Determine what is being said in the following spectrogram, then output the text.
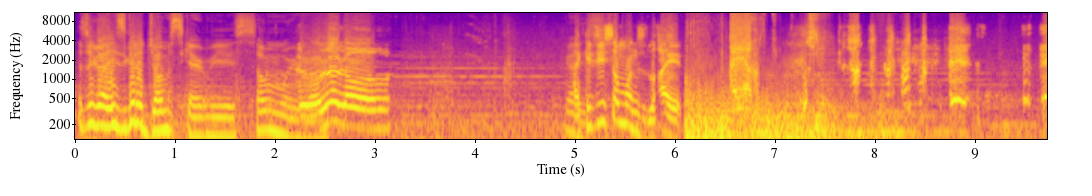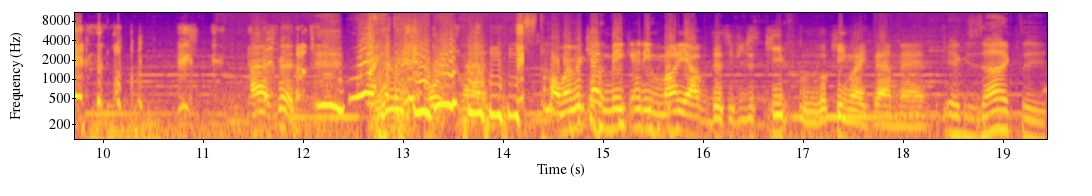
That's guy. He's gonna jump scare me somewhere. Lolo. I can see someone's light. That's good. Stop. Oh man, we can't make any money out of this if you just keep looking like that, man. Exactly.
